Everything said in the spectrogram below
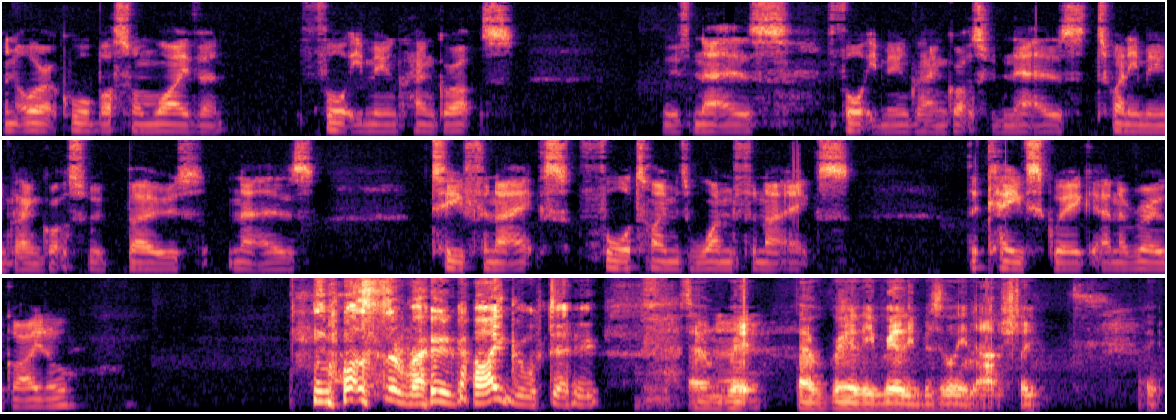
An Orruk War Boss on Wyvern. 40 Moon Clan Grots with netters, 40 moon Moonclan Grots with netters, 20 moon Moonclan Grots with bows, netters, two fanatics, four times one fanatics, the cave squig, and a rogue idol. What's the rogue idol do? I They're, know. re- they're really, really resilient, actually. Like,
